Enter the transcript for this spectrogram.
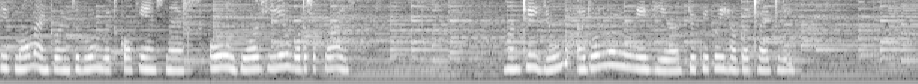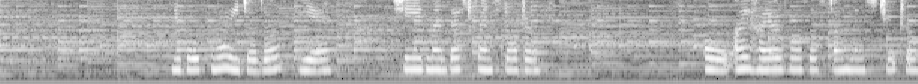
His mom entering the room with coffee and snacks. Oh, you're here? What a surprise! Auntie, you? I don't know you live here. You quickly hug her tightly. You both know each other? Yeah. She is my best friend's daughter. Oh, I hired her as Jungmin's tutor.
